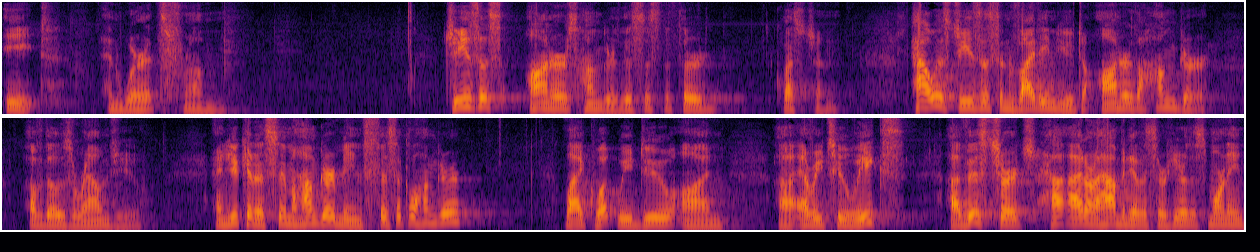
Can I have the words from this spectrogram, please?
eat and where it's from. Jesus honors hunger. This is the third question. How is Jesus inviting you to honor the hunger of those around you? And you can assume hunger means physical hunger, like what we do on uh, every two weeks. Uh, this church, I don't know how many of us are here this morning,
